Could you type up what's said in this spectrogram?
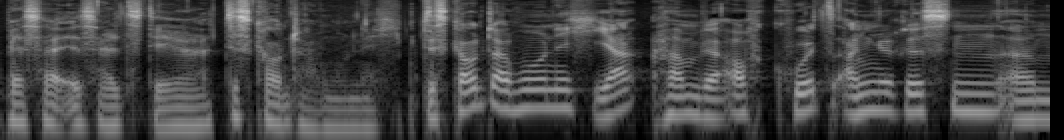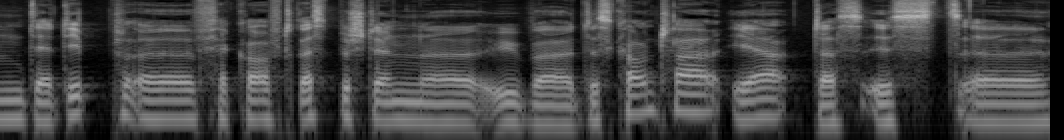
besser ist als der Discounter-Honig. Discounter-Honig, ja, haben wir auch kurz angerissen. Ähm, der Dip äh, verkauft Restbestände über Discounter. Ja, das ist, äh,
